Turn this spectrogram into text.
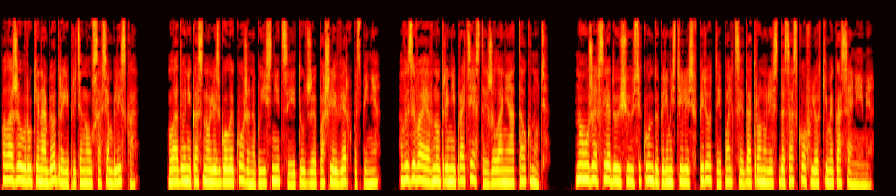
Положил руки на бедра и притянул совсем близко. Ладони коснулись голой кожи на пояснице и тут же пошли вверх по спине вызывая внутренний протест и желание оттолкнуть. Но уже в следующую секунду переместились вперед, и пальцы дотронулись до сосков легкими касаниями.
